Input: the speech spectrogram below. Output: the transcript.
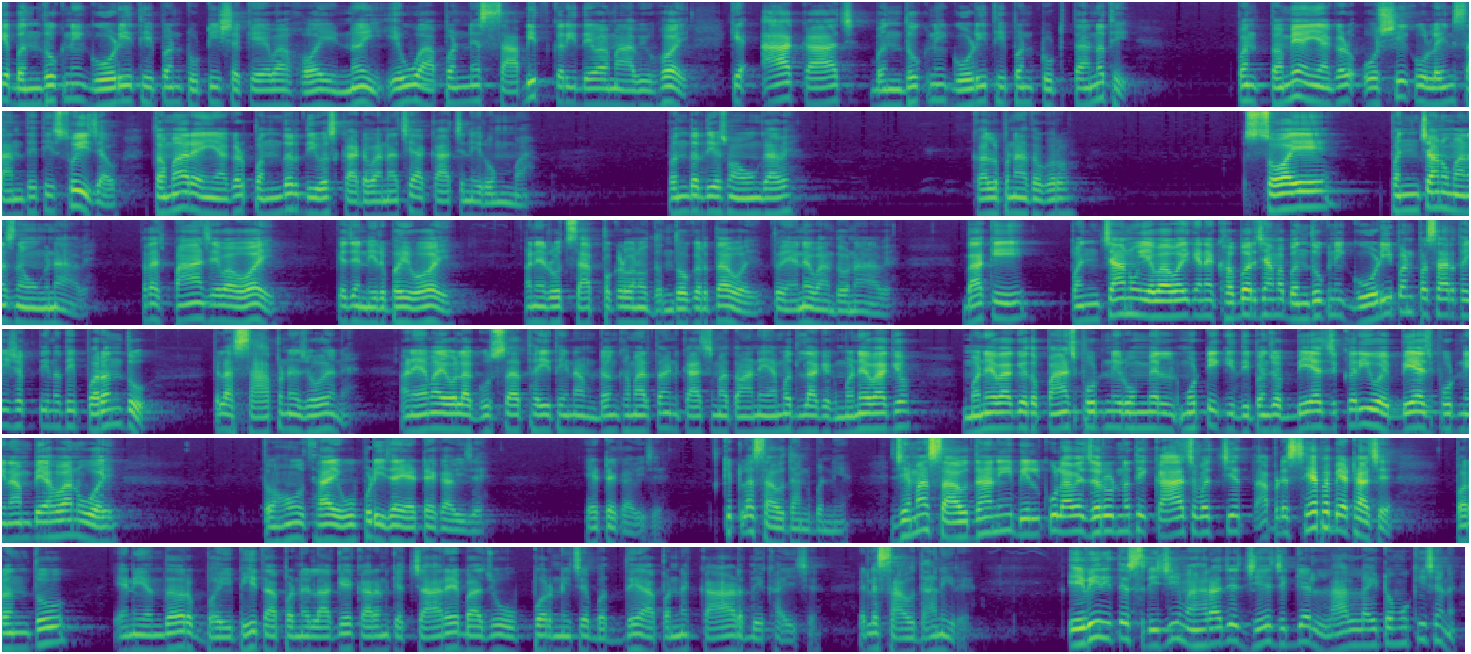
કે બંદૂકની ગોળીથી પણ તૂટી શકે એવા હોય નહીં એવું આપણને સાબિત કરી દેવામાં આવ્યું હોય કે આ કાચ બંદૂકની ગોળીથી પણ તૂટતા નથી. પણ તમે અહીં આગળ ઓશીકું લઈને શાંતિથી સૂઈ જાઓ. તમારે અહીં આગળ પંદર દિવસ કાઢવાના છે આ કાચની રૂમમાં. પંદર દિવસમાં ઊંઘ આવે? કલ્પના તો કરો. સોએ પંચાણું માણસને ઊંઘ ના આવે. કદાચ પાંચ એવા હોય કે જે નિર્ભય હોય અને રોજ સાપ પકડવાનો ધંધો કરતા હોય તો એને વાંધો ના આવે. બાકી પંચાણું એવા હોય કે એને ખબર છે આમાં બંદૂકની ગોળી પણ પસાર થઈ શકતી નથી, પરંતુ પેલા સાપને જોવે ને, અને એમાંય ઓલા ગુસ્સા થઈ થઈને આમ ડંખ મારતા હોય ને કાચમાં, તો આને એમ જ લાગે કે મને વાગ્યો. મને વાગ્યો તો પાંચ ફૂટની રૂમ મેં મોટી કીધી, પણ જો બે જ કરી હોય, બે જ ફૂટની નામ બેહવાનું હોય, તો હું થાય ઉપડી જાય એટેક આવી જાય. એટેક આવી જાય. કેટલા સાવધાન બનીએ. જેમાં સાવધાની બિલકુલ આવે જરૂર નથી. કાચ વચ્ચે આપણે સેફ બેઠા છે. પરંતુ એની અંદર ભયભીત આપણને લાગે કારણ કે ચારે બાજુ ઉપર નીચે બધે આપણને કાળ દેખાય છે. એટલે સાવધાની રહે. એવી રીતે શ્રીજી મહારાજે જે જગ્યાએ લાલ લાઇટો મૂકી છે ને,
